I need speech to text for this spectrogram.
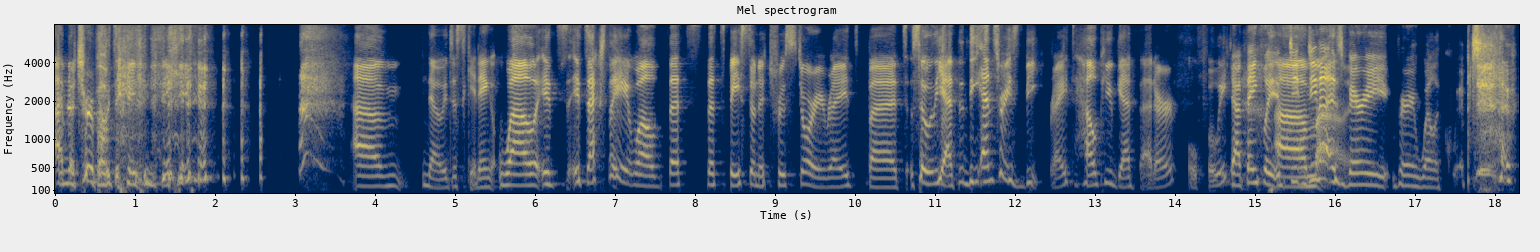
I'm not sure about A um, no, just kidding. Well, it's it's actually well, that's that's based on a true story, right? But so yeah, the, the answer is B, right? Help you get better, hopefully. Yeah, thankfully, um, Dina is very very well equipped. I would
